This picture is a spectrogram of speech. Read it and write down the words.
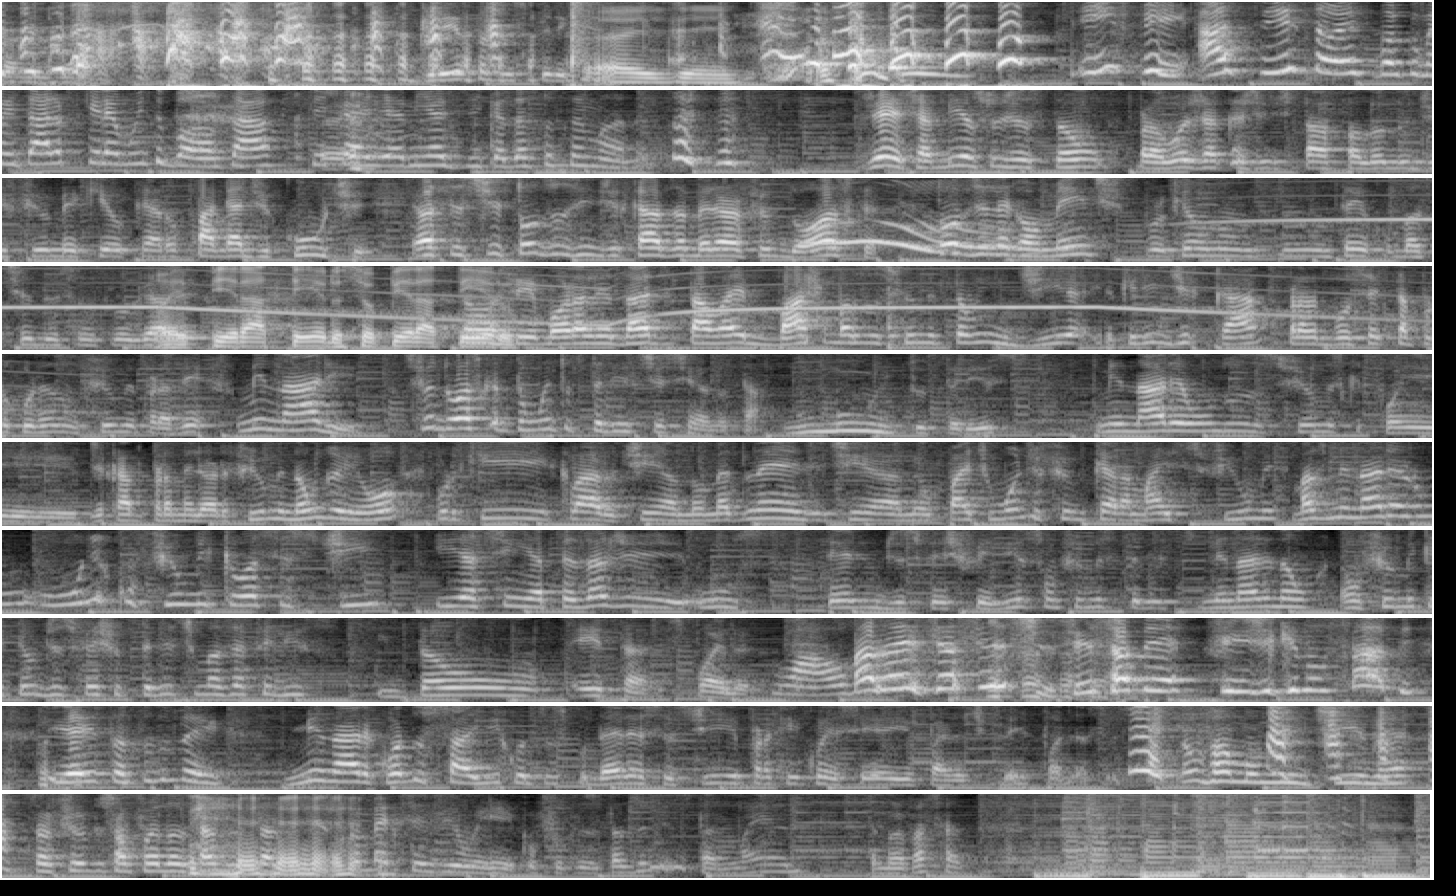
Grita do Espírito. Ai, gente. Enfim, assistam esse documentário porque ele é muito bom, tá? Fica aí a minha dica dessa semana. Gente, a minha sugestão pra hoje, já que a gente tá falando de filme aqui, eu quero pagar de cult. Eu assisti todos os indicados a melhor filme do Oscar, todos ilegalmente, porque eu não, não tenho como assistir desses lugares. Pirateiro, seu Então, pirateiro. assim, moralidade tá lá embaixo, mas os filmes estão em dia. Eu queria indicar pra você que tá procurando um filme pra ver, Minari. Os filmes do Oscar estão muito tristes esse ano, tá? Muito tristes. Minari é um dos filmes que foi indicado pra melhor filme, não ganhou, porque, claro, tinha Nomadland, tinha Meu Pai, tinha um monte de filme que era mais filme, mas Minari era um- o único filme que eu assisti e, assim, apesar de uns terem um desfecho feliz, são filmes tristes. Minari não, é um filme que tem um desfecho triste, mas é feliz. Então, eita, spoiler. Uau! Mas aí você assiste, sem saber, finge que não sabe. E aí tá tudo bem. Minari, quando sair, quando vocês puderem assistir, pra quem conhecer aí o Pirate Bay, pode assistir. Não vamos mentir, né? Só o filme só foi lançado nos Estados Unidos. Como é que você viu, Henrique? Eu fui pros Estados Unidos, tá no Miami, semana passada.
